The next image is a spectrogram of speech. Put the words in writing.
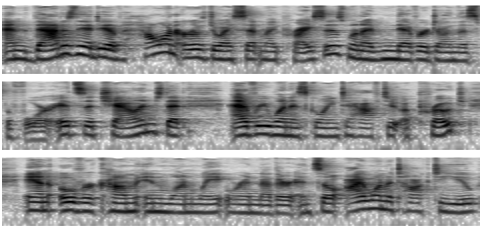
And that is the idea of how on earth do I set my prices when I've never done this before? It's a challenge that everyone is going to have to approach and overcome in one way or another. And so I want to talk to you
